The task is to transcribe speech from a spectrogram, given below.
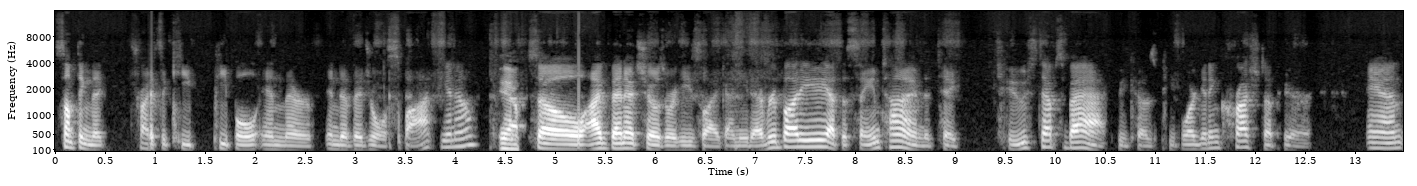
something that tries to keep people in their individual spot, you know? Yeah. So I've been at shows where he's like, I need everybody at the same time to take two steps back because people are getting crushed up here. And,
